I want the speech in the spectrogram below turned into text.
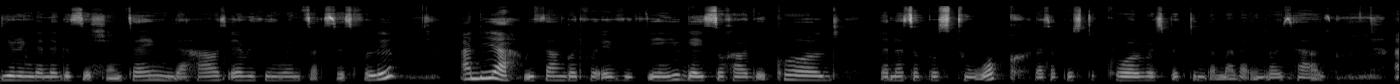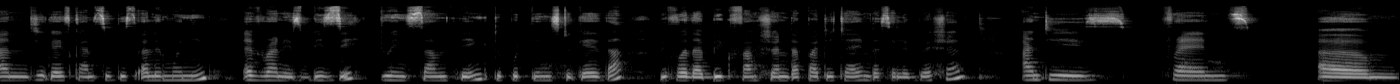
during the negotiation time in the house. Everything went successfully. And yeah, we thank God for everything. You guys saw how they crawled. They're not supposed to walk. They're supposed to crawl respecting the mother-in-law's house. And you guys can see this early morning. Everyone is busy doing something to put things together before the big function, the party time, the celebration. Aunties, friends, um,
